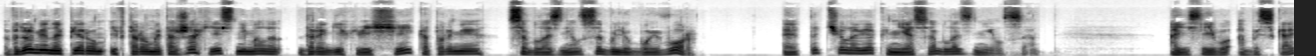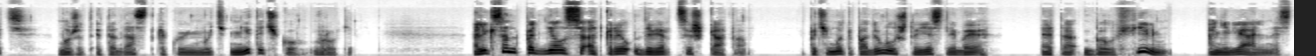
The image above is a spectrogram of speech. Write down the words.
В доме на первом и втором этажах есть немало дорогих вещей, которыми соблазнился бы любой вор. Этот человек не соблазнился. А если его обыскать, может, это даст какую-нибудь ниточку в руки? Александр поднялся, открыл дверцы шкафа. Почему-то подумал, что если бы это был фильм, а не реальность,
